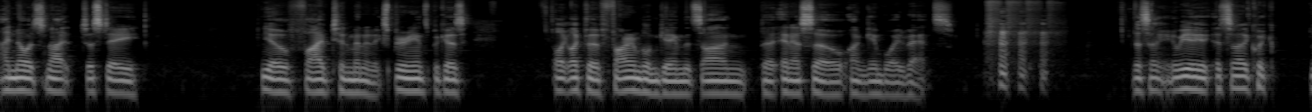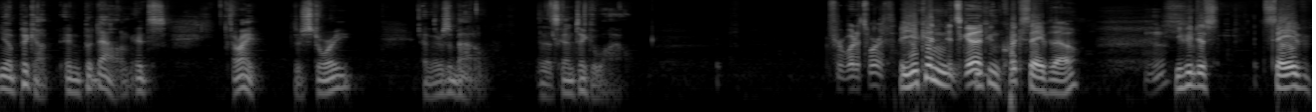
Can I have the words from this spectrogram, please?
I know it's not just a, you know, five ten minute experience because like like the Fire Emblem game that's on the NSO on Game Boy Advance. That's not gonna it's not a quick you know pick up and put down. It's all right. There's story, and there's a battle, and that's going to take a while. For what it's worth. You can It's good. You can quick save though. Mhm. You can just save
